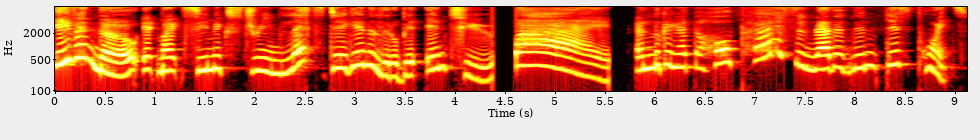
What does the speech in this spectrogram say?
Even though it might seem extreme, let's dig in a little bit into why and looking at the whole person rather than this point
